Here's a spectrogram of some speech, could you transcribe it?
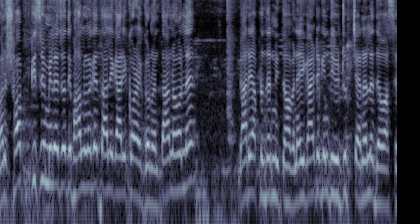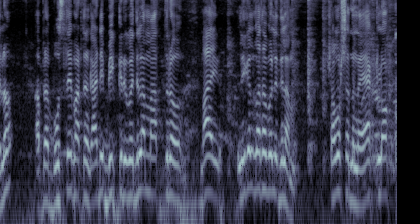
মানে সব কিছু মিলে যদি ভালো লাগে তাহলে গাড়ি ক্রয় করবেন। তা না হলে গাড়ি আপনাদের নিতে হবে না। এই গাড়িটা কিন্তু ইউটিউব চ্যানেলে দেওয়া ছিল। আপনারা বুঝতেই পারতেন, গাড়ি বিক্রি করে দিলাম মাত্র, ভাই লিগেল কথা বলে দিলাম। সমস্যা তো নয় এক লক্ষ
